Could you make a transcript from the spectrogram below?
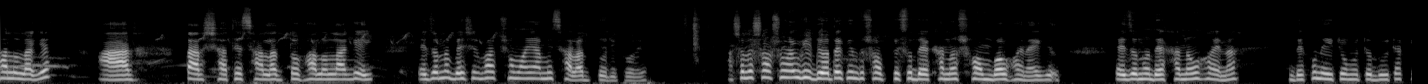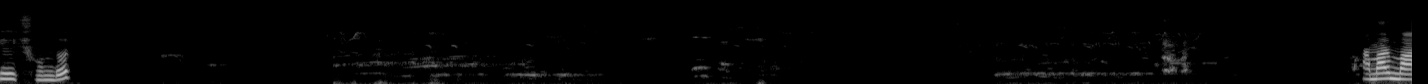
ভালো লাগে, আর তার সাথে সালাদ তো ভালো লাগেই। এই জন্য বেশিরভাগ সময় আমি সালাদ তৈরি করি। আসলে সবসময় ভিডিওতে কিন্তু সব কিছু দেখানো সম্ভব হয় না। এই- জন্য দেখানোও হয় না। দেখুন, এই টমেটো দুইটা কি সুন্দর। আমার মা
